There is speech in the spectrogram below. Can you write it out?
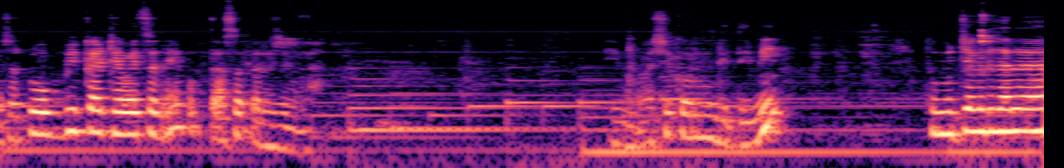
असं टोप बी काय ठेवायचं नाही फक्त असं करायचं बघा. हे बघा असे करून घेते मी. तुमच्याकडे जर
